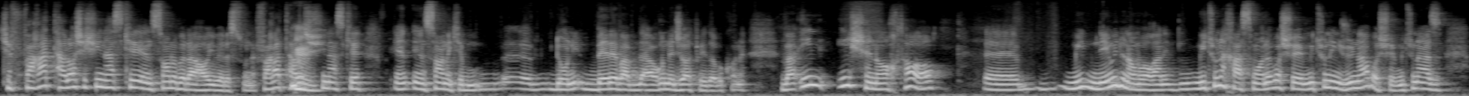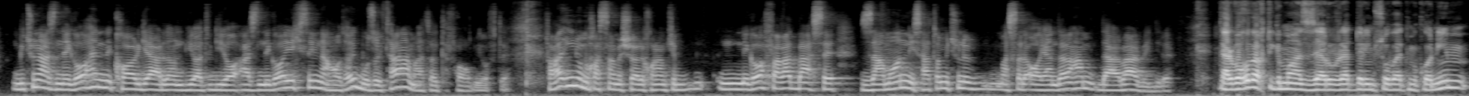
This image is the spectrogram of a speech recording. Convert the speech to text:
که فقط تلاشش این هست که انسان رو به رهایی برسونه. فقط تلاشش این هست که انسانی که بره و در واقع نجات پیدا بکنه. و این این شناخت ها نمی‌دونم واقعا. می‌تونه خصمانه باشه می‌تونه اینجوری نباشه. می‌تونه از می‌تونه از نگاه کارگردان بیاد یا از نگاه یک سری نهادهای بزرگتر هم حتی اتفاق بیفته. فقط اینو می‌خواستم اشاره کنم که نگاه فقط بحث زمان نیست. حتی می‌تونه مسئله آینده رو هم در بر بگیره. در واقع وقتی که ما از ضرورت داریم صحبت می‌کنیم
